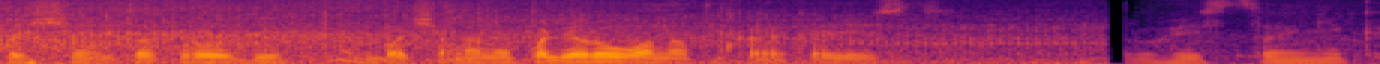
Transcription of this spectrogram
чим-то пробіг. Бачу, вона не полірована така, яка є. Другий сценік.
